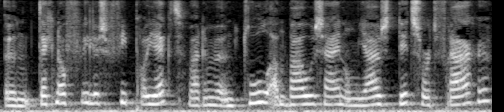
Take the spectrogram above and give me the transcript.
een technofilosofie-project. Waarin we een tool aan het bouwen zijn om juist dit soort vragen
